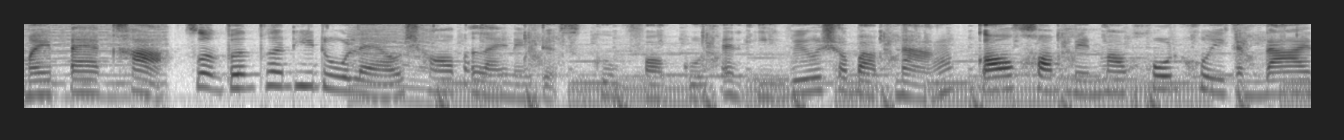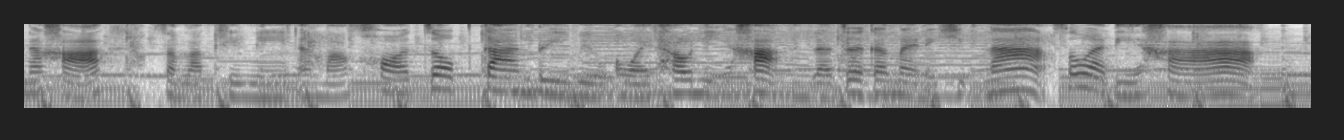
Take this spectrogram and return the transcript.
ไม่แปลกค่ะ ส่วนเพื่อนๆที่ดูแล้วชอบอะไรใน The School for Good and Evil ฉบับหนัง ก็คอมเมนต์มาพูดคุยกันได้นะคะสำหรับคลิปนี้แอมมาขอจบการรีวิวเอาไว้เท่านี้ค่ะ แล้วเจอกันใหม่ในคลิปหน้า สวัสดีค่ะ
